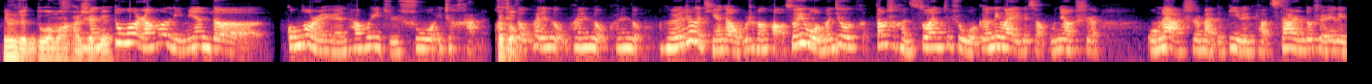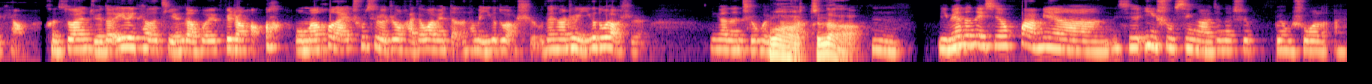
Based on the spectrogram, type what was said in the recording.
因为人多吗？还是人多，然后里面的工作人员他会一直说，一直喊，快走点走，快点走，快点走，快点走。我觉得这个体验感我不是很好，所以我们就当时很酸，就是我跟另外一个小姑娘是，我们俩是买的 B 类票，其他人都是 A 类票，很酸，觉得 A 类票的体验感会非常好。我们后来出去了之后，还在外面等了他们一个多小时，我在想这个一个多小时应该能值回票哇，真的啊！嗯，里面的那些画面啊，那些艺术性啊，真的是不用说了，哎，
